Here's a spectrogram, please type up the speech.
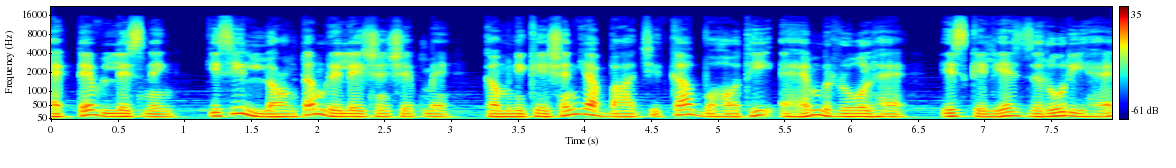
एक्टिव लिसनिंग किसी लॉन्ग टर्म रिलेशनशिप में कम्युनिकेशन या बातचीत का बहुत ही अहम रोल है। इसके लिए ज़रूरी है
